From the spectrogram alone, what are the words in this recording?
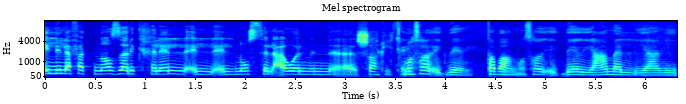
اللي لفت نظرك خلال ال- النص الأول من الشهر الكريم مسار إجباري. طبعا مسار إجباري عمل يعني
